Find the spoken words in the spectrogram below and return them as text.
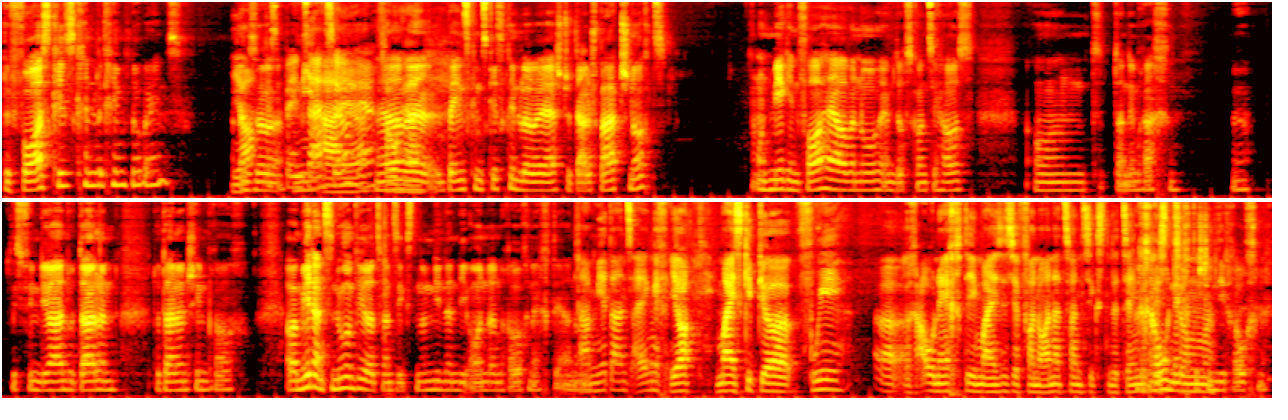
bevor das Christkindl kommt noch bei uns. Ja, Also- Das bei uns mir auch so, ja. Ja, Vorher. weil bei uns kommt das Christkindl aber erst total spät nachts. Und wir gehen vorher aber noch eben durchs ganze Haus und dann dem Rachen. Ja, das finde ich auch einen totalen, totalen schönen Brauch. Aber wir dann nur am 24. und nicht an die anderen Rauchnächte auch noch. Mir dann eigentlich, ja, ich meine, es gibt ja viel äh, Rauhnächte, ich meine, es ist ja von 21. Dezember Rauhnächte, bis stimmt zum, nicht Rauchnächte.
